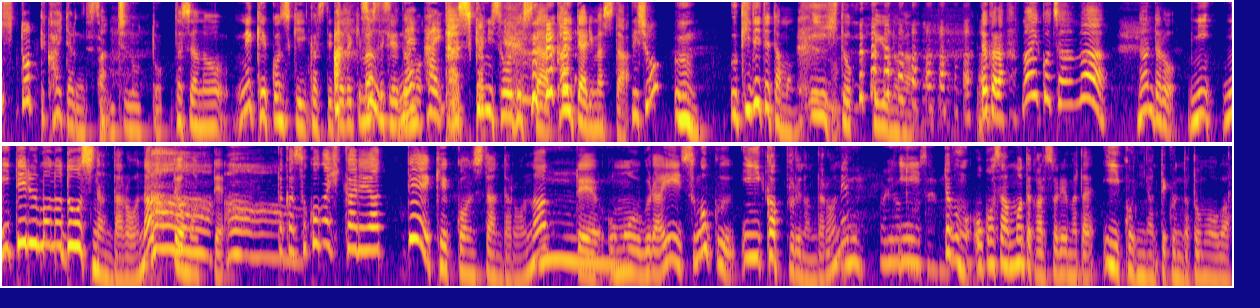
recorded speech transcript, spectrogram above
い人って書いてあるんですようちの夫。私あのね結婚式行かせていただきましたけれども、あそうですよね。確かにそうでした。書いてありました。でしょ？うん浮き出てたもん。いい人っていうのが。だから舞子ちゃんはなんだろうに似てる者同士なんだろうなって思って。だからそこが惹かれ合って結婚したんだろうなって思うぐらいすごくいいカップルなんだろうね。多分お子さんもだからそれまたいい子になってくんだと思うわ。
